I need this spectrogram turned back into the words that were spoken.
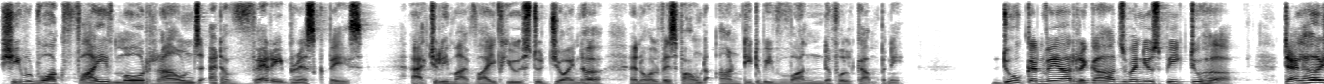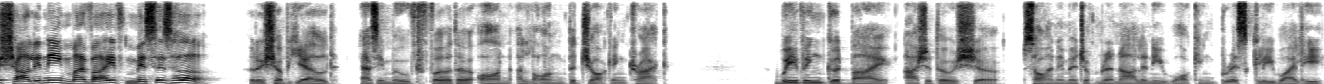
she would walk five more rounds at a very brisk pace. Actually, my wife used to join her and always found Auntie to be wonderful company. Do convey our regards when you speak to her. Tell her Shalini, my wife, misses her. Rishabh yelled as he moved further on along the jogging track. Waving goodbye, Ashutosh saw an image of Mrinalini walking briskly while he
